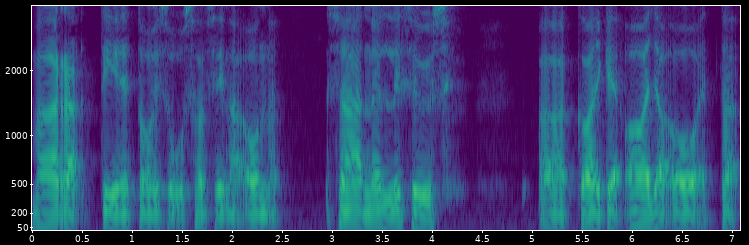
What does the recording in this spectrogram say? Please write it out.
määrätietoisuushan siinä on säännöllisyys ää, kaiken A ja O, että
